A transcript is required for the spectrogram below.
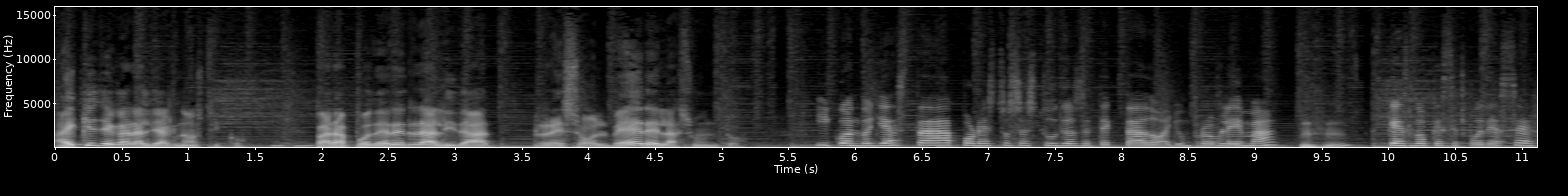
hay que llegar al diagnóstico para poder en realidad resolver el asunto. Y cuando ya está por estos estudios detectado, hay un problema, ¿qué es lo que se puede hacer?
